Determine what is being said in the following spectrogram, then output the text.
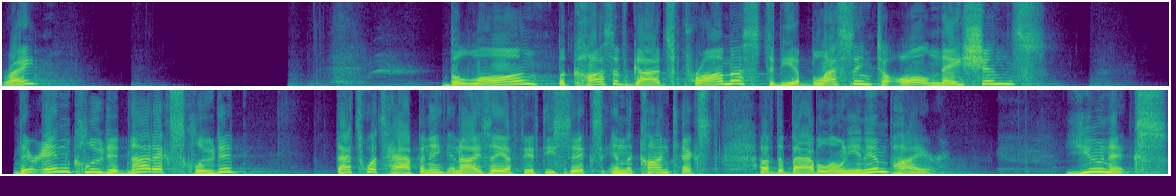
right? Belong because of God's promise to be a blessing to all nations. They're included, not excluded. That's what's happening in Isaiah 56 in the context of the Babylonian Empire. Eunuchs,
